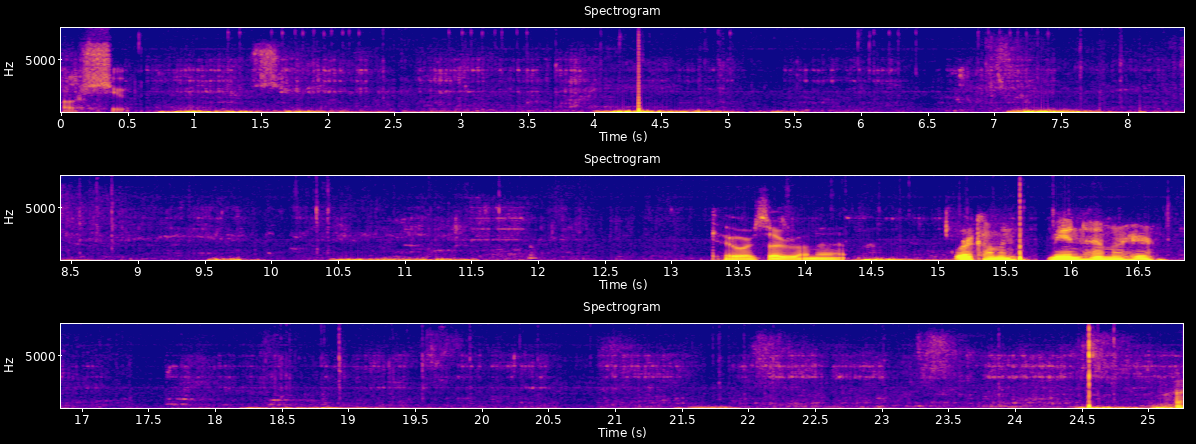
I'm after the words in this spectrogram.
Oh shoot. Okay, where's everyone at? We're coming. Me and him are here. I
